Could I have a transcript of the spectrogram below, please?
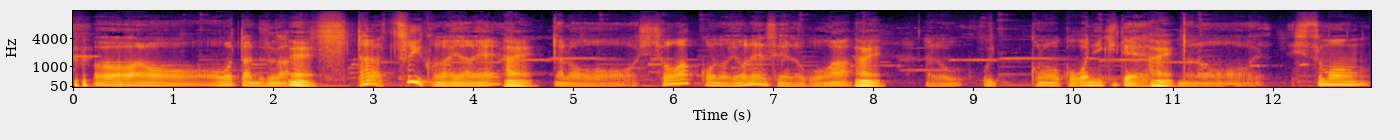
あの思ったんですが、えただついこの間ねえはい。あの小学校の4年生の子が、はい。あのうこのここに来て、はい。あの質問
